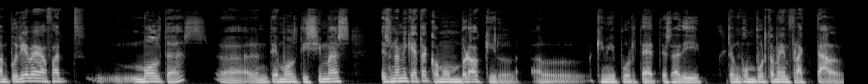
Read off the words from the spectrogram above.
em podria haver agafat moltes, eh, en té moltíssimes, és una miqueta com un bròquil, el Quimi Portet, és a dir, té un comportament fractal.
